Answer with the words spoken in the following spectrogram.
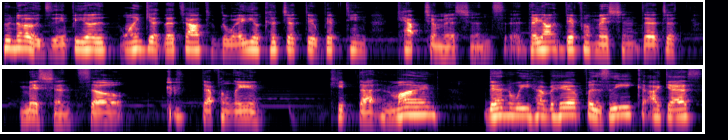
who knows? If you want to get this out of the way, you could just do 15 capture missions. They aren't different missions, they're just missions. So, definitely keep that in mind. Then we have here physique, I guess.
